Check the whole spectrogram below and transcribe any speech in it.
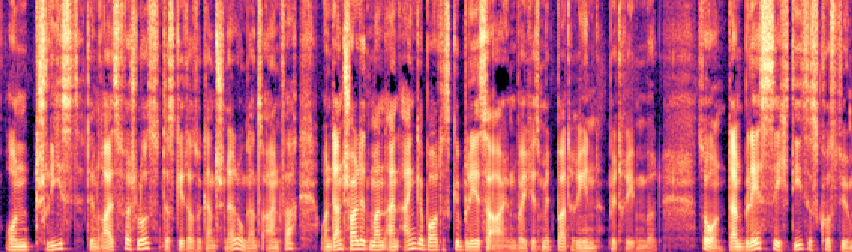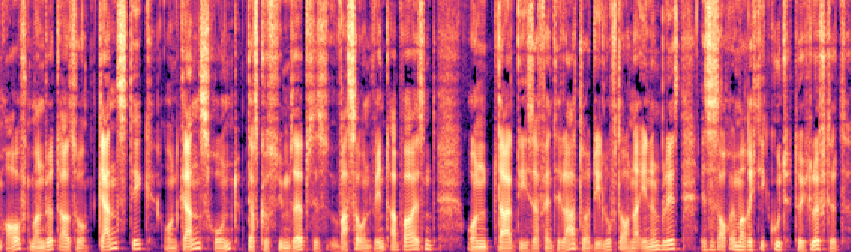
und schließt den Reißverschluss. Das geht also ganz schnell und ganz einfach. Und dann schaltet man ein eingebautes Gebläse ein, welches mit Batterien betrieben wird. So, dann bläst sich dieses Kostüm auf. Man wird also ganz dick und ganz rund. Das Kostüm selbst ist wasser- und windabweisend. Und da dieser Ventilator die Luft auch nach innen bläst, ist es auch immer richtig gut durchlüftet.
